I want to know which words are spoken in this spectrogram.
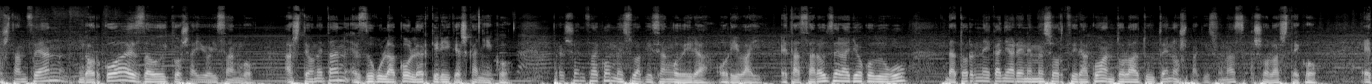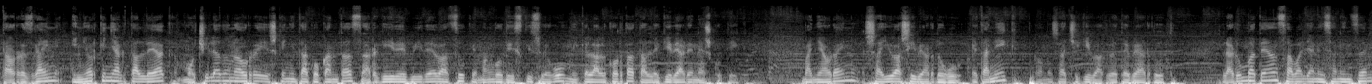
Ostantzean, gaurkoa ez daudiko saioa izango. Aste honetan ez dugulako lerkirik eskainiko. Presoentzako mezuak izango dira, hori bai. Eta zarautzera joko dugu, datorren ekainaren emezortzirako antolatuten ospakizunaz solasteko. Eta horrez gain, inorkinak taldeak motxiladun aurrei eskainitako kantaz argide bide batzuk emango dizkizuegu Mikel Alkorta taldekidearen eskutik. Baina orain, saio hasi behar dugu, eta nik promesa txiki bat bete behar dut. Larun batean zabailan izan nintzen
